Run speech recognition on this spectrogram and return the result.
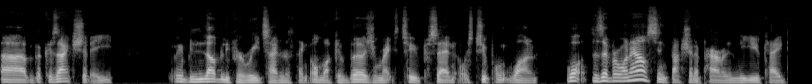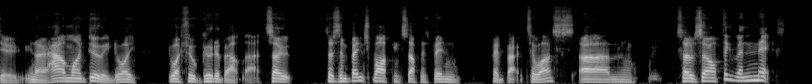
um, because actually it'd be lovely for a retailer to think, oh, my conversion rate's two percent or it's two point one what does everyone else in fashion apparel in the UK do? You know, how am I doing? Do I do I feel good about that? So so some benchmarking stuff has been fed back to us. Um, so so I think the next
